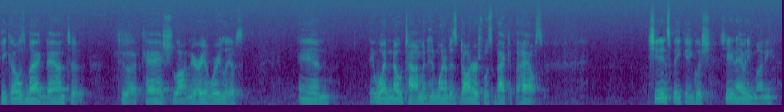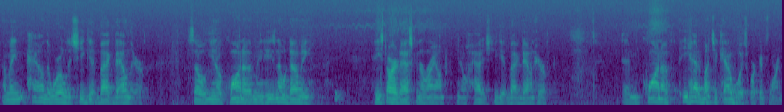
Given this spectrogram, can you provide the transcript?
He goes back down to, to a Cache Lawton area where he lives. And it wasn't no time, and one of his daughters was back at the house. She didn't speak English. She didn't have any money. I mean, how in the world did she get back down there? So, you know, Quanah, I mean, he's no dummy. He started asking around, you know, how did she get back down here? And Quanah, he had a bunch of cowboys working for him.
